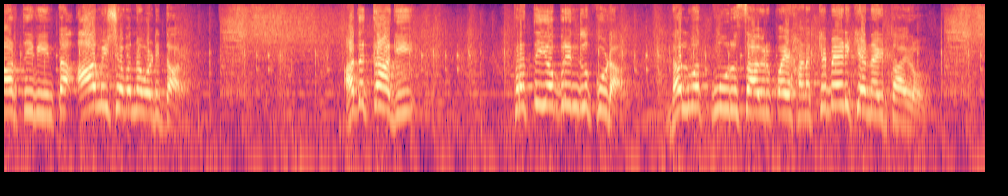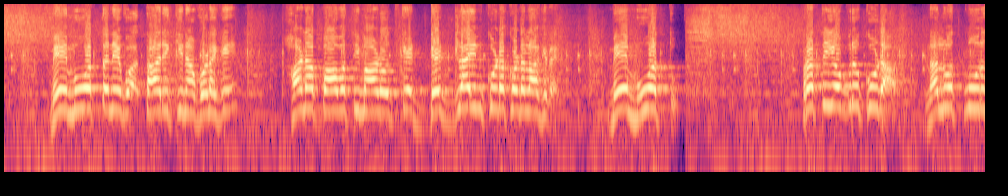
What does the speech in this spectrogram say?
ಮಾಡ್ತೀವಿ ಅಂತ ಆಮಿಷವನ್ನ ಒಡ್ಡಿದ್ದಾರೆ. ಅದಕ್ಕಾಗಿ ಪ್ರತಿಯೊಬ್ಬರಿಂದಲೂ ಕೂಡ ನಲವತ್ಮೂರು ಸಾವಿರ ರೂಪಾಯಿ ಹಣಕ್ಕೆ ಬೇಡಿಕೆಯನ್ನು ಇಡ್ತಾ ಇರೋದು ಮೇ ಮೂವತ್ತನೇ ತಾರೀಕಿನ ಒಳಗೆ ಹಣ ಪಾವತಿ ಮಾಡೋದಕ್ಕೆ ಡೆಡ್ ಲೈನ್ ಕೂಡ ಕೊಡಲಾಗಿದೆ. ಮೇ ಮೂವತ್ತು. ಪ್ರತಿಯೊಬ್ಬರು ಕೂಡ ನಲವತ್ಮೂರು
